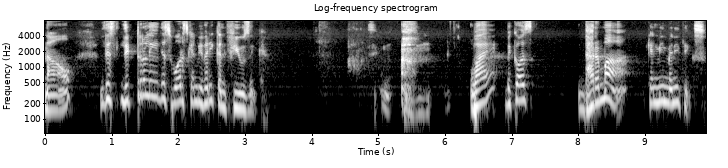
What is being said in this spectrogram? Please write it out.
Now, this literally this verse can be very confusing. Why? Because dharma can mean many things.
